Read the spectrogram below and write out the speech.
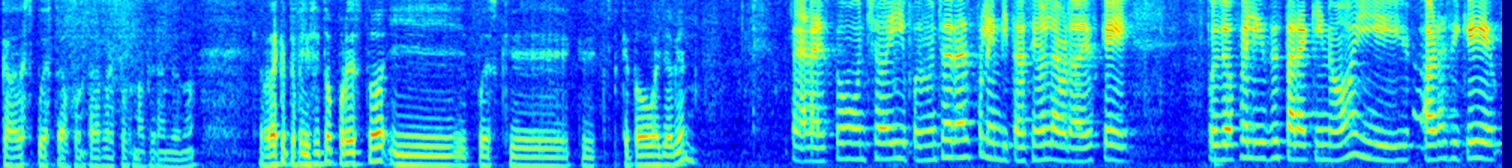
cada vez puedas afrontar retos más grandes, ¿no? La verdad que te felicito por esto y pues que, que, que todo vaya bien. Te agradezco mucho y pues muchas gracias por la invitación. La verdad es que pues yo feliz de estar aquí, ¿no? Y ahora sí que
